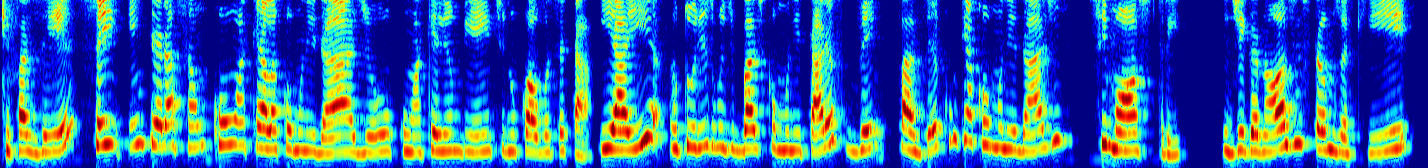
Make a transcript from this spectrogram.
que fazer sem interação com aquela comunidade ou com aquele ambiente no qual você está. E aí o turismo de base comunitária vem fazer com que a comunidade se mostre e diga: nós estamos aqui,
